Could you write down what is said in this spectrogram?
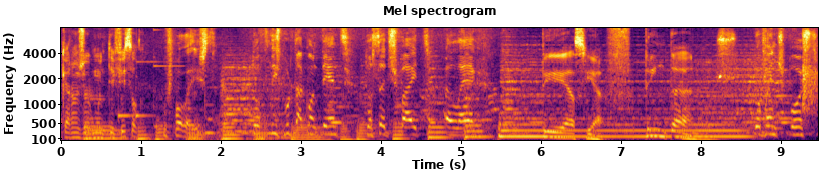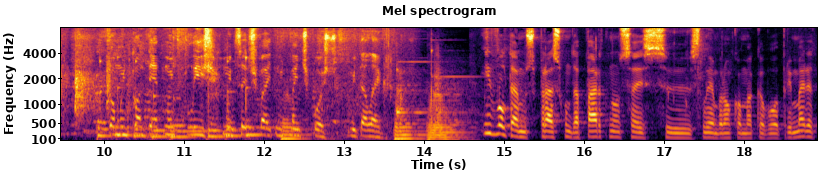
que era um jogo muito difícil. O futebol é isto. Estou feliz por estar contente, estou satisfeito, alegre, TSF, 30 anos. estou bem disposto, estou muito contente, muito feliz, muito satisfeito, muito bem disposto, muito alegre. E voltamos para a segunda parte, não sei se se lembram como acabou a primeira.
